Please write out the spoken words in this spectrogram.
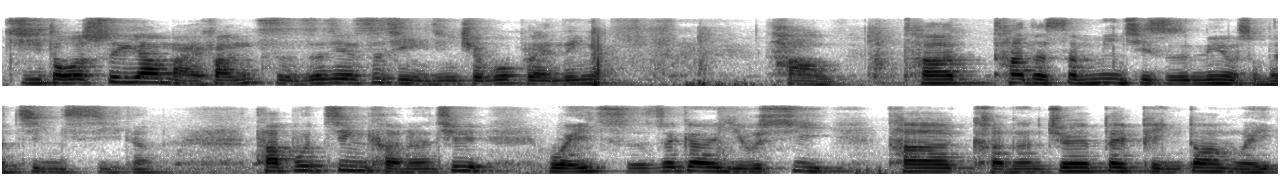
几多岁要买房子这件事情已经全部 planning。好，他他的生命其实没有什么惊喜的，他不尽可能去维持这个游戏，他可能就会被评断为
